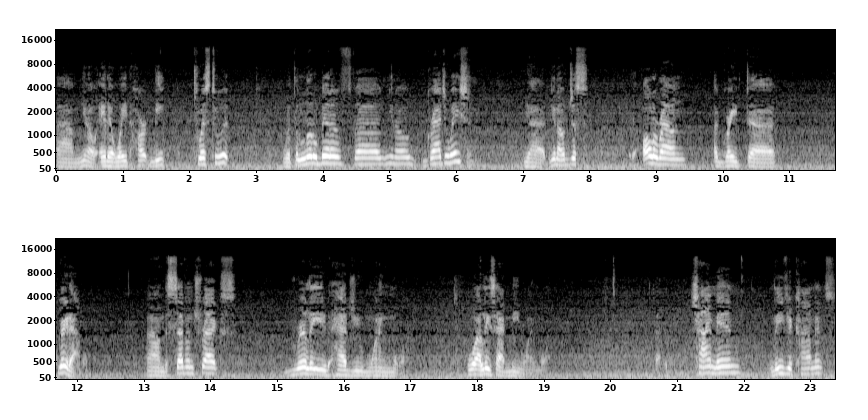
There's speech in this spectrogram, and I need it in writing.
um, you know, 808 heartbreak twist to it, with a little bit of, uh, you know, graduation. Yeah, you know, just all around a great, uh, great album. Um, the seven tracks really had you wanting more. Well, at least had me wanting more. Chime in, leave your comments.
